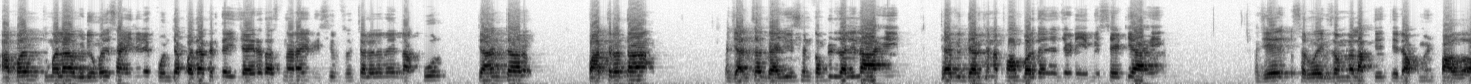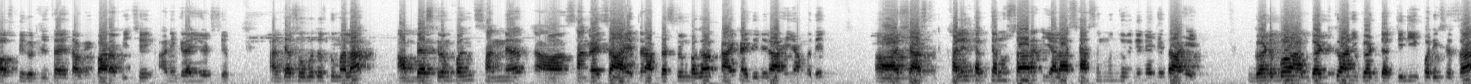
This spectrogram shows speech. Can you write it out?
आपण तुम्हाला व्हिडिओमध्ये सांगितलेले कोणत्या पदाकरिता ही जाहिरात असणार आहे रेशीम संचालनालय नागपूर. त्यानंतर पात्रता ज्यांचं ग्रॅज्युएशन कंप्लीट झालेलं आहे त्या विद्यार्थ्यांना फॉर्म भरताना ज्यांच्याकडे एम एस सी टी आहे जे सर्व एक्झामला लागते ते डॉक्युमेंट असणे गरजेचं आहे दहावी बारावीचे आणि ग्रॅज्युएटचे आणि त्यासोबतच तुम्हाला अभ्यासक्रम पण सांगण्यात सांगायचा आहे. तर अभ्यासक्रम बघा काय काय दिलेला आहे यामध्ये. शास- खालील तक्त्यानुसार याला शासन मंजुरी देण्यात येत आहे. गट ब गट क आणि गट तिन्ही परीक्षेचा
